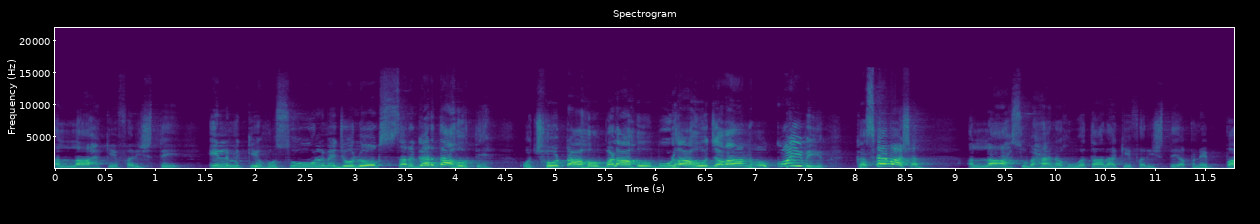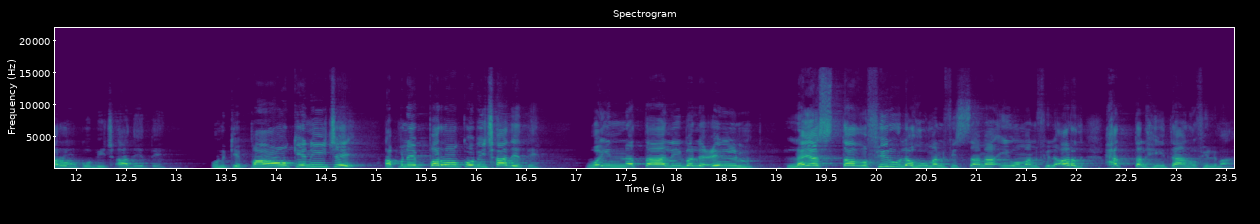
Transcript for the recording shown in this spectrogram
अल्लाह के फरिश्ते, इल्म के हसूल में जो लोग सरगर्दा होते हैं वो छोटा हो, बड़ा हो, बूढ़ा हो, जवान हो, कोई भी कसे बाशद अल्लाह सुबहानहू व के फरिश्ते अपने परों को बिछा देते हैं। उनके पाँव के नीचे अपने परों को बिछा देते हैं। व तालिबल इल्म मनफिसमाई व मनफिल अर्द फिल्मा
